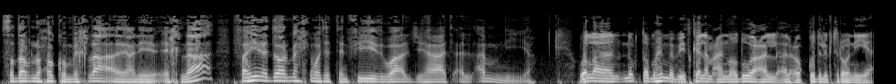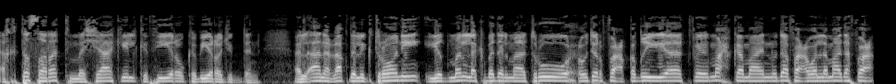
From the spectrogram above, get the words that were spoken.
صدر له حكم إخلاء يعني إخلاء فهنا دور محكمة التنفيذ والجهات الأمنية. والله نقطة مهمة بيتكلم عن موضوع العقود الإلكترونية. اختصرت مشاكل كثيرة وكبيرة جدا. الآن العقد الإلكتروني يضمن لك بدل ما تروح وترفع قضية في محكمة أنه دفع ولا ما دفع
